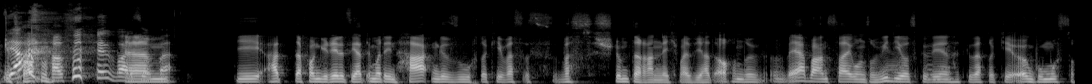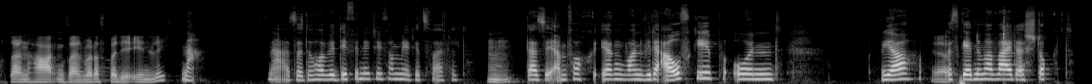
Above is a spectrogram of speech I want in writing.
getroffen ja. hast, war ähm, super die hat davon geredet, sie hat immer den Haken gesucht. Okay, was ist, was stimmt daran nicht? Weil sie hat auch unsere Werbeanzeige, unsere Videos gesehen und hat gesagt, okay, irgendwo muss doch da ein Haken sein. War das bei dir ähnlich? Na, na, also da habe ich definitiv an mir gezweifelt, mhm. dass ich einfach irgendwann wieder aufgebe und ja, ja, es geht nicht mehr weiter, es stockt.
